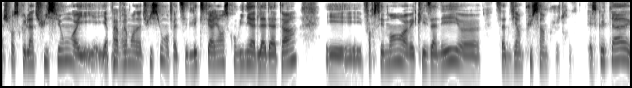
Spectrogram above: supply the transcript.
je pense que l'intuition, il n'y a pas vraiment d'intuition en fait, c'est de l'expérience combinée à de la data et forcément avec les années, euh, ça devient plus simple, je trouve. Est-ce que tu as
